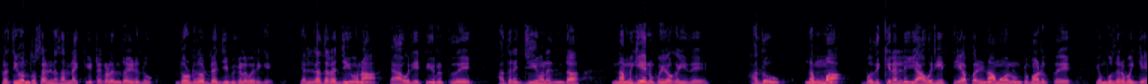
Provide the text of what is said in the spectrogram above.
ಪ್ರತಿಯೊಂದು ಸಣ್ಣ ಸಣ್ಣ ಕೀಟಗಳಿಂದ ಹಿಡಿದು ದೊಡ್ಡ ದೊಡ್ಡ ಜೀವಿಗಳವರೆಗೆ ಎಲ್ಲದರ ಜೀವನ ಯಾವ ರೀತಿ ಇರುತ್ತದೆ, ಅದರ ಜೀವನದಿಂದ ನಮಗೇನು ಉಪಯೋಗ ಇದೆ, ಅದು ನಮ್ಮ ಬದುಕಿನಲ್ಲಿ ಯಾವ ರೀತಿಯ ಪರಿಣಾಮವನ್ನು ಉಂಟು ಮಾಡುತ್ತದೆ ಎಂಬುದರ ಬಗ್ಗೆ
